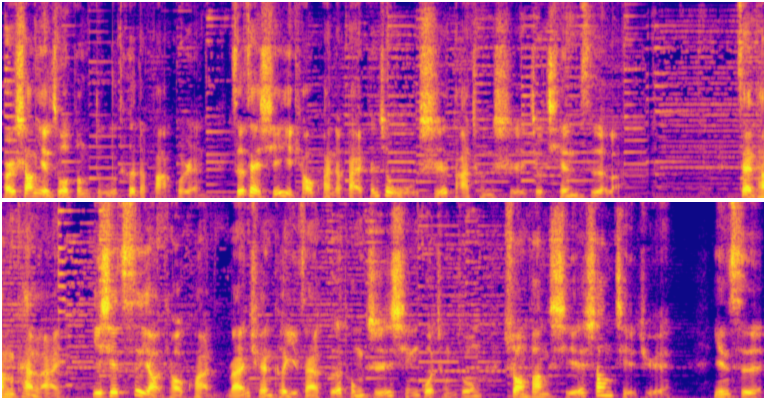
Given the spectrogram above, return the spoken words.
而商业作风独特的法国人则在协议条款的百分之五十达成时就签字了。在他们看来，一些次要条款完全可以在合同执行过程中双方协商解决，因此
